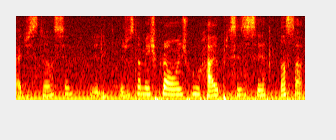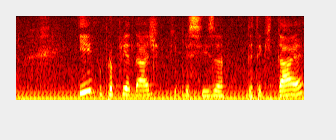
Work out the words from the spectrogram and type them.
a distância dele. É justamente para onde o raio precisa ser lançado. E a propriedade que precisa detectar é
